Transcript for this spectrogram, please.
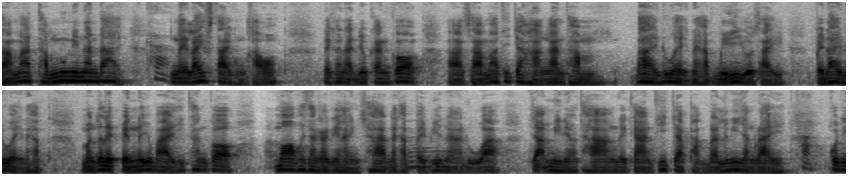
สามารถทำนู่นนี่นั่นได้ค่ะในไลฟ์สไตล์ของเขา ในขณะเดียวกันก็อ่าสามารถที่จะหางานทำได้ด้วยนะครับมีที่อยู่อาศัยไปได้ด้วยนะครับ มันก็เลยเป็นนโยบายที่ท่านก็ มอบให้ทางการเคหะแห่งชาตินะครับไปพิจารณาดูว่าจะมีแนวทางในการที่จะผลักดันเรื่องนี้อย่างไรค่ะก็จ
